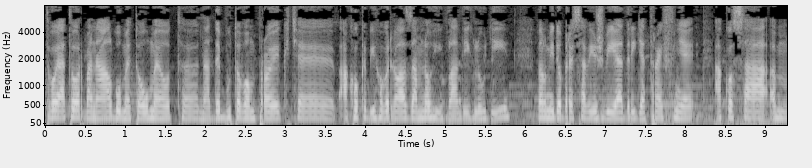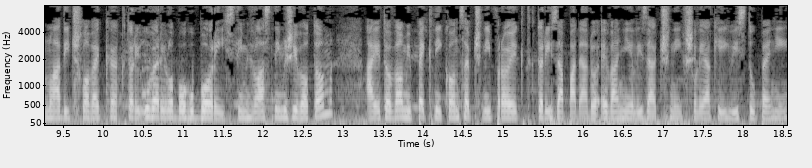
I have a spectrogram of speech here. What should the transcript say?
Tvoja tvorba na albume To umeot na debutovom projekte ako keby hovorila za mnohých mladých ľudí. Veľmi dobre sa vieš vyjadriť a trefne, ako sa mladý človek, ktorý uveril Bohu, borí s tým vlastným životom. A je to veľmi pekný koncepčný projekt, ktorý zapadá do evangelizačných všelijakých vystúpení,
